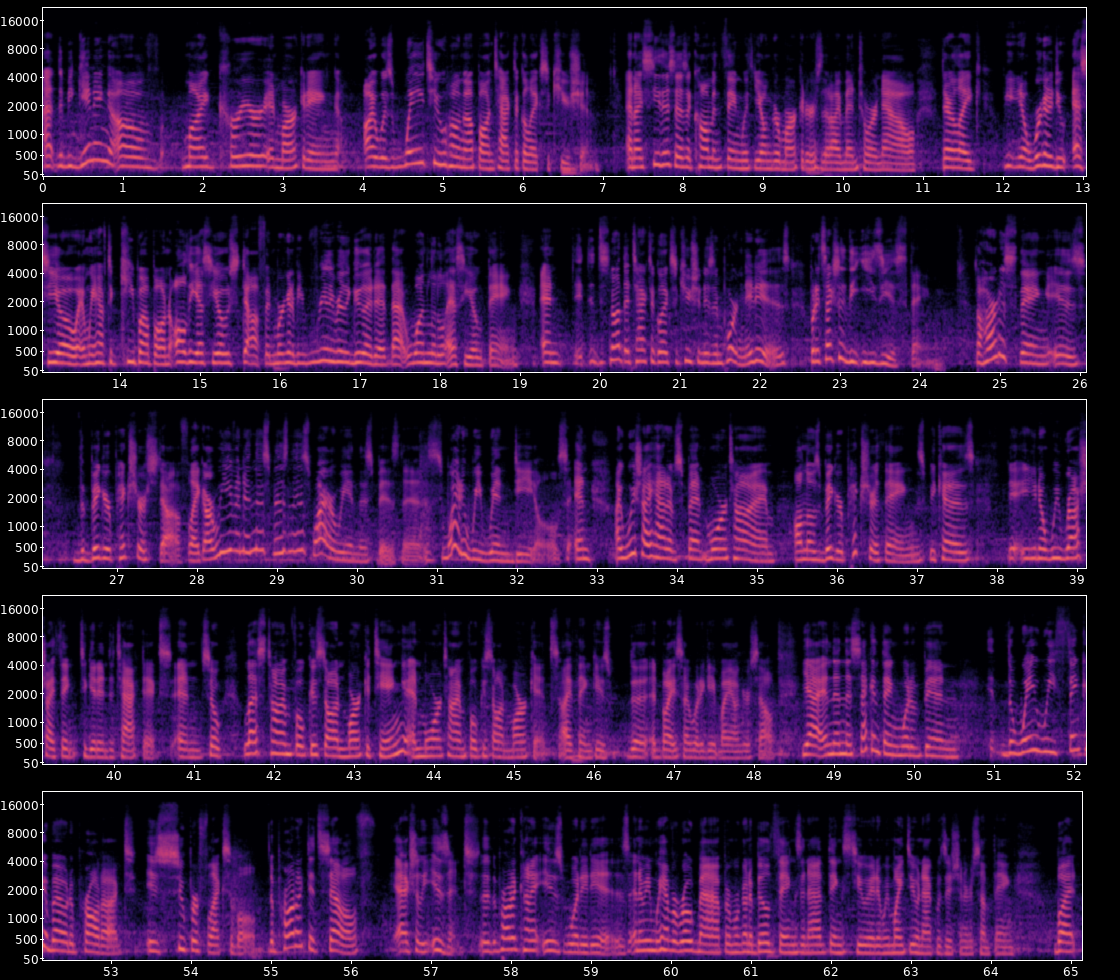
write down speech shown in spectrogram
at the beginning of my career in marketing, I was way too hung up on tactical execution. And I see this as a common thing with younger marketers that I mentor now. They're like, you know, we're going to do SEO and we have to keep up on all the SEO stuff and we're going to be really, really good at that one little SEO thing. And it, it's not that tactical execution is important, it is, but it's actually the easiest thing. The hardest thing is the bigger picture stuff. Like, are we even in this business? Why are we in this business? Why do we win deals? And I wish I had have spent more time on those bigger picture things because you know we rush i think to get into tactics and so less time focused on marketing and more time focused on markets i think is the advice i would have gave my younger self yeah and then the second thing would have been the way we think about a product is super flexible. The product itself actually isn't. The product kind of is what it is. And I mean, we have a roadmap and we're going to build things and add things to it, and we might do an acquisition or something. But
